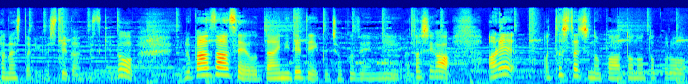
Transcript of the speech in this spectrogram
話したりはしてたんですけど「ルパン三世」を歌いに出ていく直前に私が「あれ？私たちのパートのところ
